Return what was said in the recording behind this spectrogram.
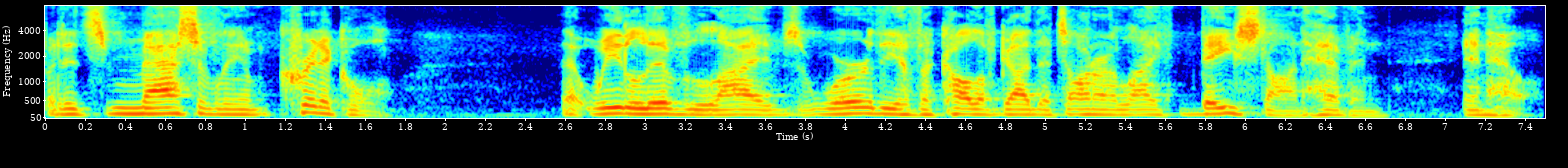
But it's massively critical that we live lives worthy of the call of God that's on our life based on heaven and hell.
